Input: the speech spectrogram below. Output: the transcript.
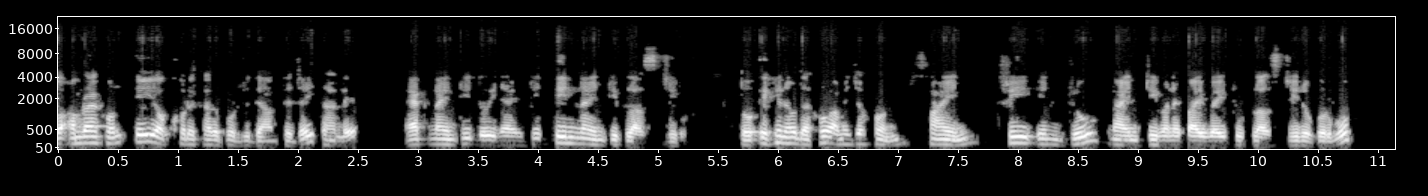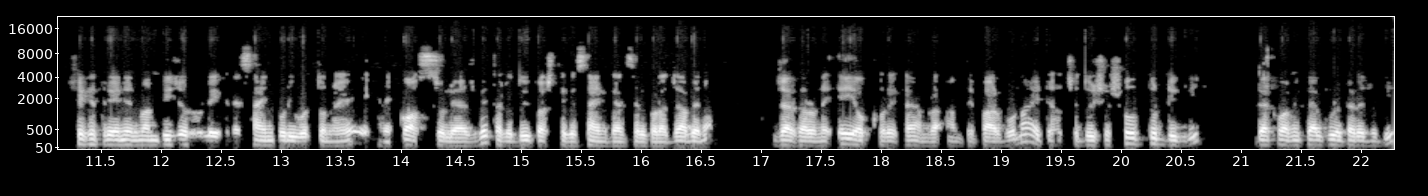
তো আমরা এখন এই অক্ষরেখার উপর যদি আনতে যাই, তাহলে এক নাইনটি দুই নাইনটি তিন নাইনটি প্লাস জিরো তো এখানেও দেখো, আমি যখন সাইন থ্রি ইন্টু নাইনটি মানে pi by two plus zero করব, সেক্ষেত্রে এন এর মান বিজোড় হলে এখানে সাইন পরিবর্তন হয়ে এখানে কস চলে আসবে। তাহলে দুই পাশ থেকে সাইন ক্যান্সেল করা যাবে না। যার কারণে এই অক্ষরেখায় আমরা আনতে পারব না। এটা হচ্ছে দুইশো সত্তর ডিগ্রি। দেখো আমি ক্যালকুলেটারে যদি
